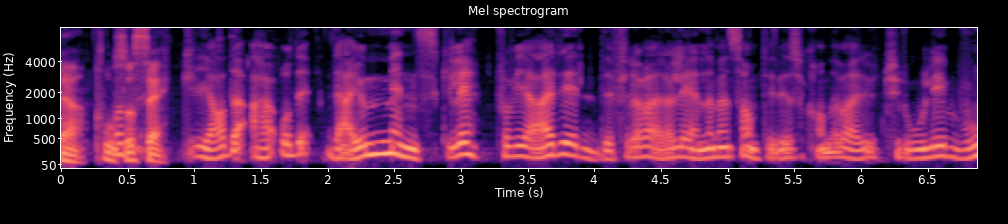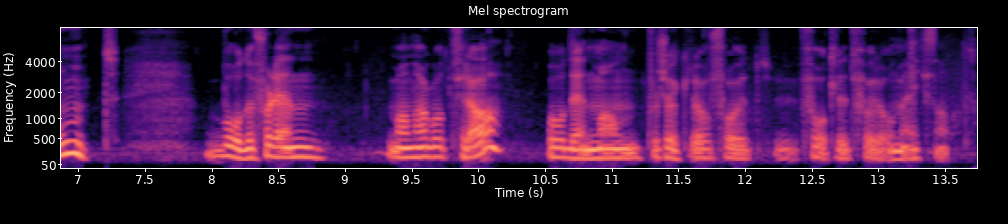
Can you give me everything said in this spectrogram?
Ja, pose og sekk. Ja, det er, og det, det er jo menneskelig, for vi er redde for å være alene, men samtidig så kan det være utrolig vondt. Både for den man har gått fra, og den man forsøker å få, ut, få til et forhold med, ikke sant.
